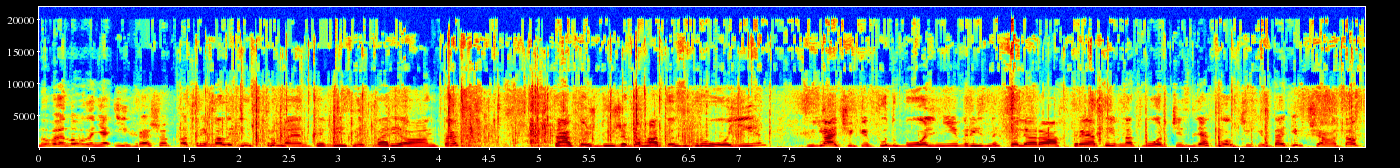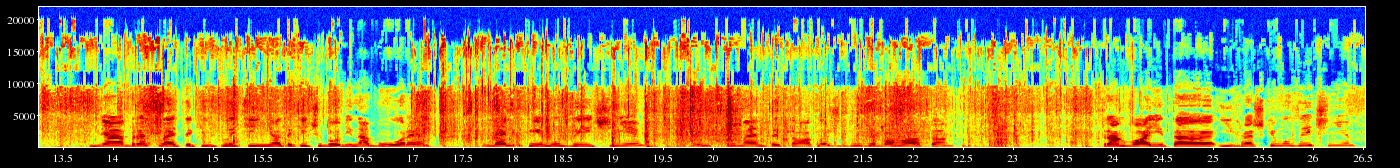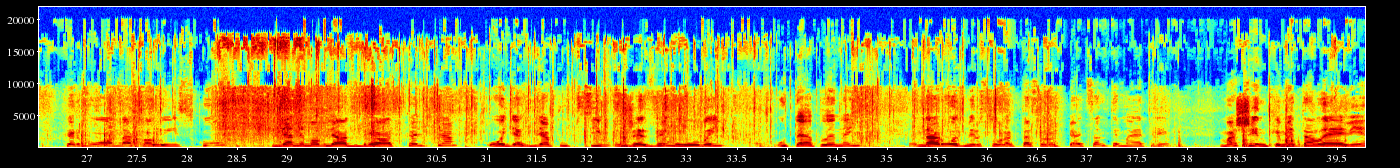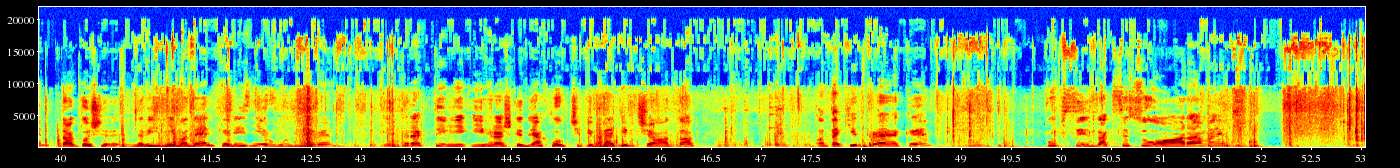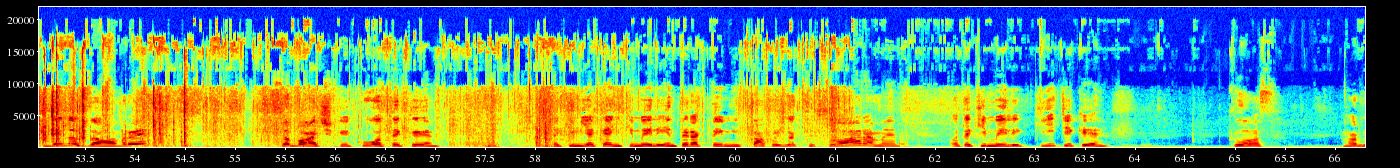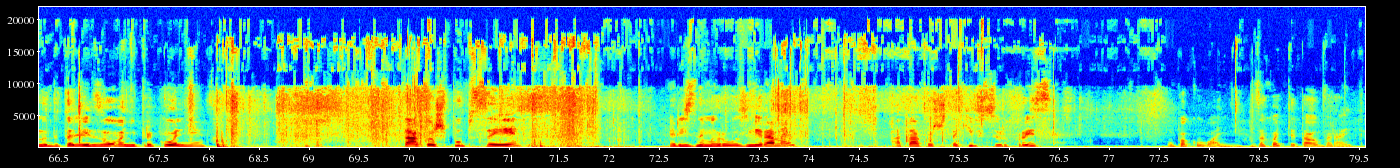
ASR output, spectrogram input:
Нове оновлення іграшок. Отримали інструменти в різних варіантах. Також дуже багато зброї. М'ячики футбольні в різних кольорах, креативна творчість для хлопчиків та дівчаток, для браслетиків плетіння такі чудові набори, ляльки музичні, інструменти також дуже багато, трамваї та іграшки музичні, кермо на колиску, для немовлят брязкальця, одяг для пупсів уже зимовий, утеплений на розмір 40 та 45 сантиметрів. Машинки металеві, також різні модельки, різні розміри. Інтерактивні іграшки для хлопчиків та дівчаток. Отакі треки, пупси з аксесуарами, динозаври, собачки, котики. Такі м'якенькі милі, інтерактивні також з аксесуарами. Отакі милі кітики. Клас. Гарно деталізовані, прикольні. Також пупси різними розмірами. А також такі в сюрприз упакуванні. Заходьте та обирайте.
